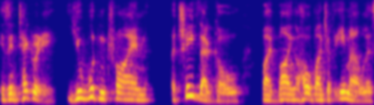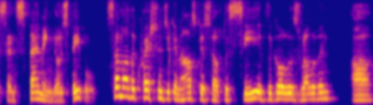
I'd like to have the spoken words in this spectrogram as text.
is integrity. You wouldn't try and achieve that goal by buying a whole bunch of email lists and spamming those people. Some other questions you can ask yourself to see if the goal is relevant are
